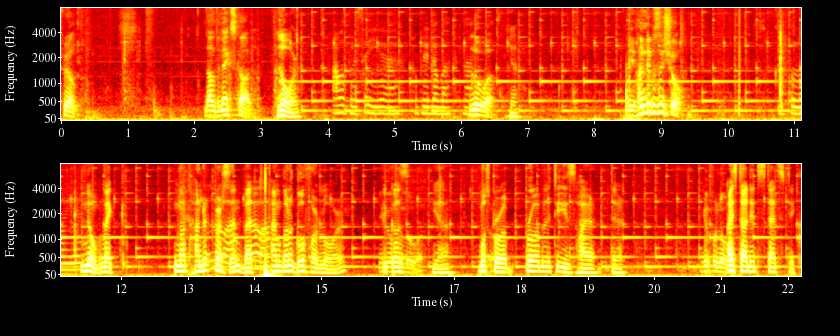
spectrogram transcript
12. Now the next card. Lower. I was gonna say yeah, probably lower. than. Lower. Yeah. Are you 100% sure? Go for low, yeah. No, like not 100%, but lower. I'm gonna go for lower. You Because- go for lower. Yeah. Most prob probability is higher there. You go for lower. I studied statistics.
